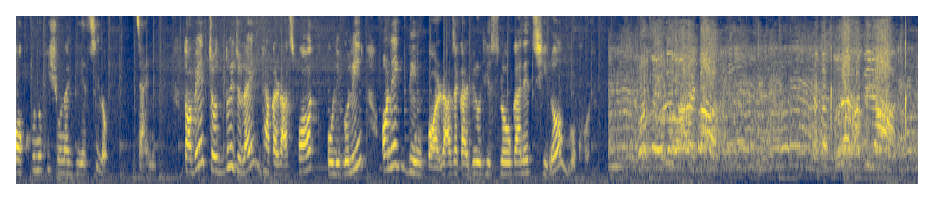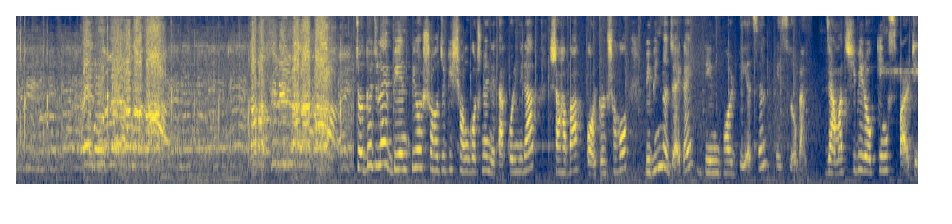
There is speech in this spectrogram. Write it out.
কখনো কি শোনা গিয়েছিল? যায়নি। তবে চোদ্দই জুলাই ঢাকার রাজপথ, অলিগলি, অনেক দিন পর রাজাকার বিরোধী স্লোগানে ছিল মুখর। চোদ্দই জুলাই বিএনপি ও সহযোগী সংগঠনের নেতাকর্মীরা শাহবাগ পল্টন সহ বিভিন্ন জায়গায় দিনভর দিয়েছেন এই স্লোগান। জামাত শিবির ও কিংস পার্টি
